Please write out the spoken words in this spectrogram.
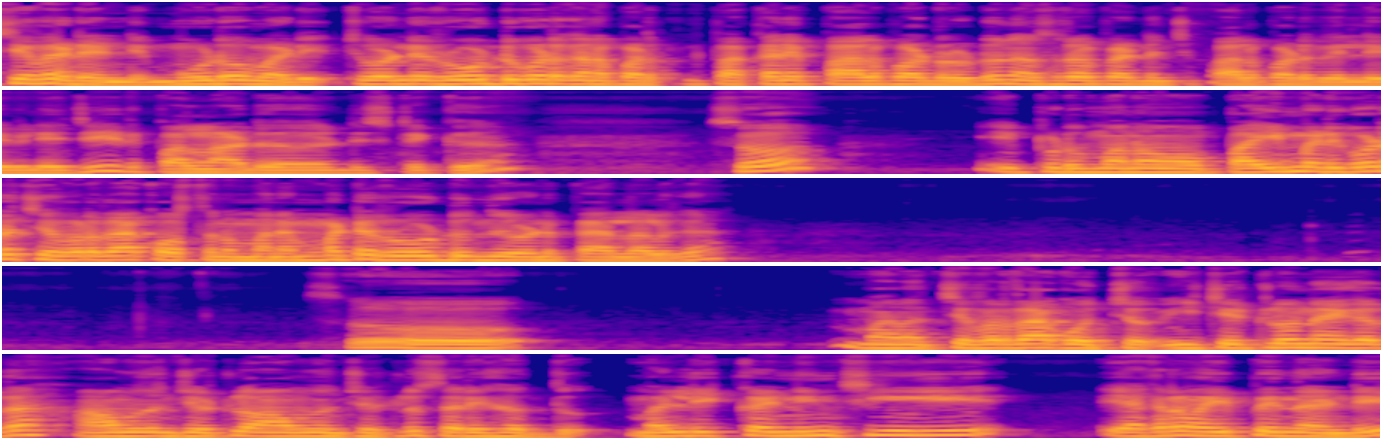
చివరి అండి మూడో మడి. చూడండి రోడ్డు కూడా కనపడుతుంది. పక్కనే పాలపాడు రోడ్డు నసరాపేట నుంచి పాలపాడు వెళ్ళే విలేజ్. ఇది పల్నాడు డిస్టిక్ సో ఇప్పుడు మనం పై మడి కూడా చివరి దాకా వస్తున్నాం. మన ఎమ్మటే రోడ్డు ఉంది చూడండి ప్యారలల్గా సో మన చివరి దాకా వచ్చాం. ఈ చెట్లు ఉన్నాయి కదా ఆముదం చెట్లు ఆముదం చెట్లు సరిహద్దు. మళ్ళీ ఇక్కడి నుంచి ఎకరం అయిపోయిందండి.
